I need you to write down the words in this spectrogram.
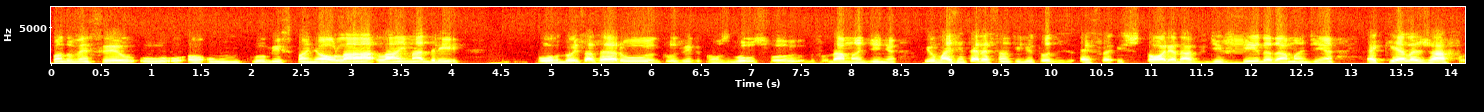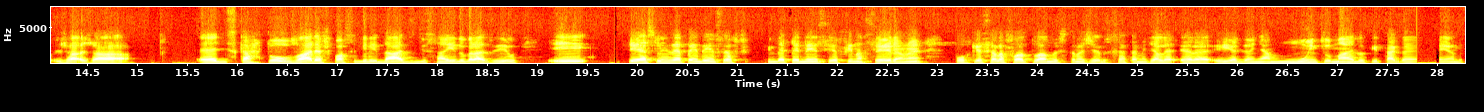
Quando venceu o, o, um clube espanhol lá, lá em Madrid, por 2 a 0, inclusive com os gols da Amandinha. E o mais interessante de toda essa história da, de vida da Amandinha é que ela já, já, já é, descartou várias possibilidades de sair do Brasil e ter a sua independência, independência financeira, né? porque se ela for atuar no estrangeiro, certamente ela, ela ia ganhar muito mais do que está ganhando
